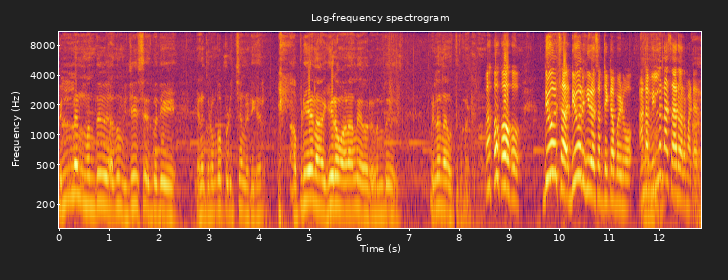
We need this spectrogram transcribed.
வில்லன் வந்து அதுவும் விஜய் சேதுபதி எனக்கு ரொம்ப பிடிச்ச நடிகர். அப்படியே நான் ஹீரோ ஆனாலும் அவர் வந்து வில்லனாக ஒத்துக்க மாட்டேன். டியூர் டியூர் ஹீரோ சப்ஜெக்டா போயிடுவோம். ஆனா வில்லனா சார் வர மாட்டாரு.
